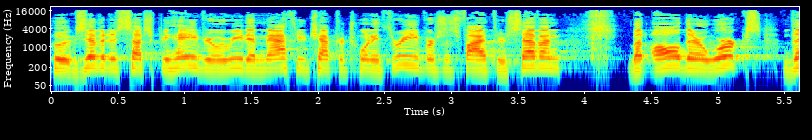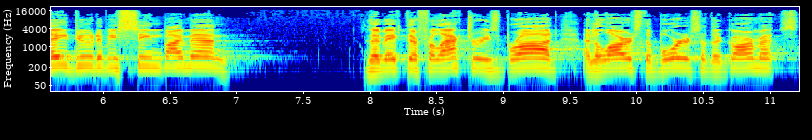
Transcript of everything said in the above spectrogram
who exhibited such behavior. We read in Matthew chapter 23, verses 5 through 7 But all their works they do to be seen by men. They make their phylacteries broad and enlarge the borders of their garments.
